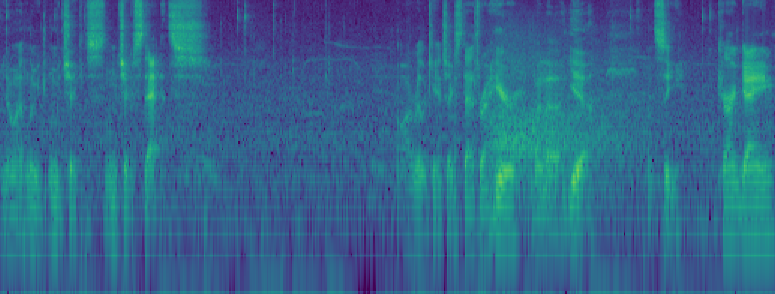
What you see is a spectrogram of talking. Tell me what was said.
You know what? Let me let me check his let me check his stats. Oh, I really can't check stats right here, but uh, yeah. Let's see. Current game.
